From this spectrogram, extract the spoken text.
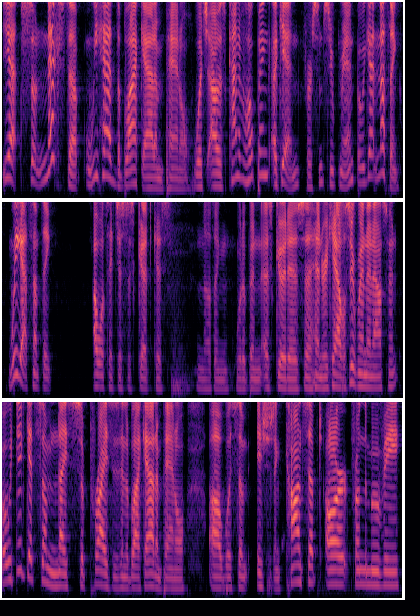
Yeah, so next up, we had the Black Adam panel, which I was kind of hoping, again, for some Superman, but we got nothing. We got something, I won't say just as good, because nothing would have been as good as a Henry Cavill Superman announcement, but we did get some nice surprises in the Black Adam panel uh, with some interesting concept art from the movie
